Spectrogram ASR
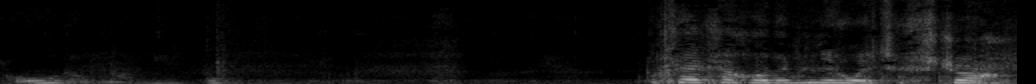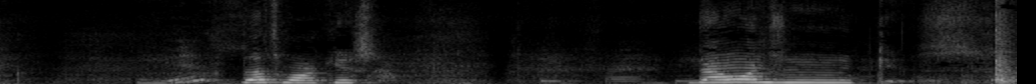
Hold on, manito. okay, I can't hold him. He's way too strong. He is? That's Marcus. Big fan, big That one's Lucas.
